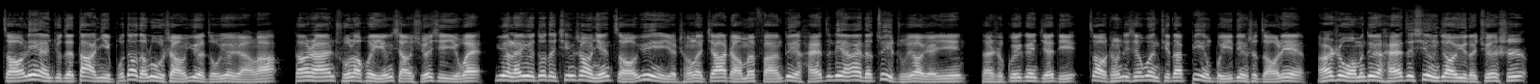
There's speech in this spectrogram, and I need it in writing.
早恋就在大逆不道的路上越走越远了。当然，除了会影响学习以外，越来越多的青少年早孕也成了家长们反对孩子恋爱的最主要原因。但是归根结底，造成这些问题的并不一定是早恋，而是我们对孩子性教育的缺失。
